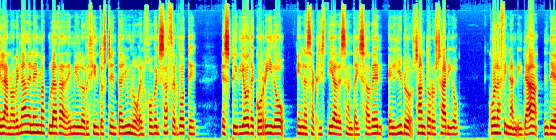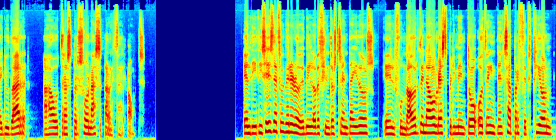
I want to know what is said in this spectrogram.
En la novena de la Inmaculada de 1931, el joven sacerdote escribió de corrido en la sacristía de Santa Isabel el libro Santo Rosario con la finalidad de ayudar a otras personas a rezar. El 16 de febrero de 1932, el fundador de la obra experimentó otra intensa percepción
